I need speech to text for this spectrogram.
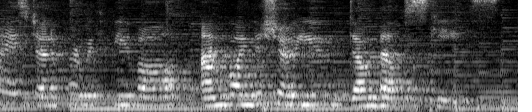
Hi, it's Jennifer with Fevolve. I'm going to show you dumbbell skis.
